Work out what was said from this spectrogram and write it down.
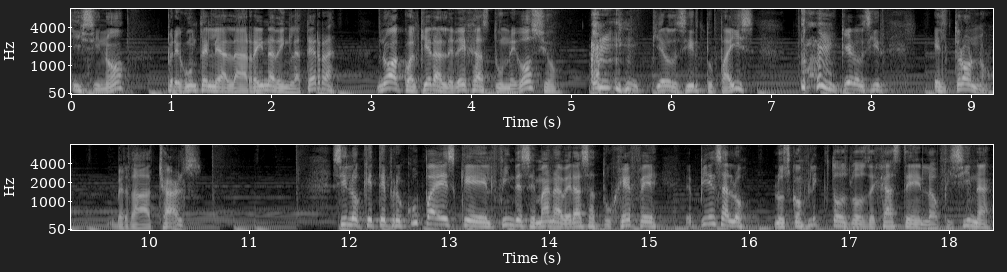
Y si no, pregúntenle a la reina de Inglaterra. No a cualquiera le dejas tu negocio. Quiero decir tu país. Quiero decir el trono. ¿Verdad, Charles? Si lo que te preocupa es que el fin de semana verás a tu jefe, eh, piénsalo, los conflictos los dejaste en la oficina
